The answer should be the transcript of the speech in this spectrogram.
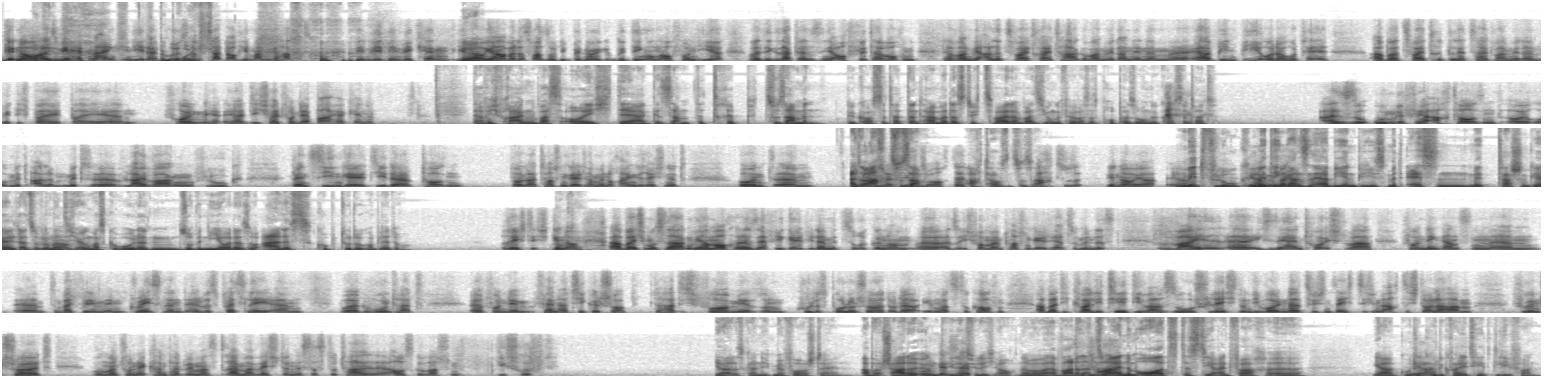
Genau, Okay. also wir hätten eigentlich in jeder größeren beruhigt. Stadt auch jemanden gehabt, den wir, den wir kennen. Genau, ja. aber das war so die Bedingung auch von ihr, weil sie gesagt hat, es sind ja auch Flitterwochen. Da waren wir alle zwei, drei Tage waren wir dann in einem äh, Airbnb oder Hotel, aber zwei Drittel der Zeit waren wir dann wirklich bei, bei ähm, Freunden her, die ich halt von der Bar her kenne. Darf ich fragen, was euch der gesamte Trip zusammen gekostet hat? Dann teilen wir das durch zwei, dann weiß ich ungefähr, was das pro Person gekostet hat. Also ungefähr 8000 Euro mit allem, mit äh, Leihwagen, Flug, Benzingeld, jeder 1000 Dollar Taschengeld haben wir noch eingerechnet. Und ähm, Also acht zusammen. Hochzeit 8000 zusammen. acht zu, genau, ja. ja. Mit Flug, Wir mit den ganzen Airbnbs, mit Essen, mit Taschengeld, also wenn man Genau. sich irgendwas geholt hat, ein Souvenir oder so, alles tutto completo. Richtig, genau. Okay. Aber ich muss sagen, wir haben auch äh, sehr viel Geld wieder mit zurückgenommen, äh, also ich von meinem Taschengeld her zumindest, weil äh, ich sehr enttäuscht war von den ganzen, ähm, ähm, zum Beispiel im, im Graceland, Elvis Presley, ähm, wo er gewohnt hat. äh, von dem Fanartikel-Shop. Da hatte ich vor, mir so ein cooles Poloshirt oder irgendwas zu kaufen, aber die Qualität, die war so schlecht und die wollten da zwischen 60 und 80 Dollar haben für ein Shirt, wo man schon erkannt hat, wenn man es dreimal wäscht, dann ist das total äh, ausgewaschen, die Schrift. Ja, das kann ich mir vorstellen. Aber schade irgendwie natürlich auch. Ne? Weil Man erwartet an so Total. einem Ort, dass die einfach äh, ja, gute, Ja. gute Qualität liefern.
